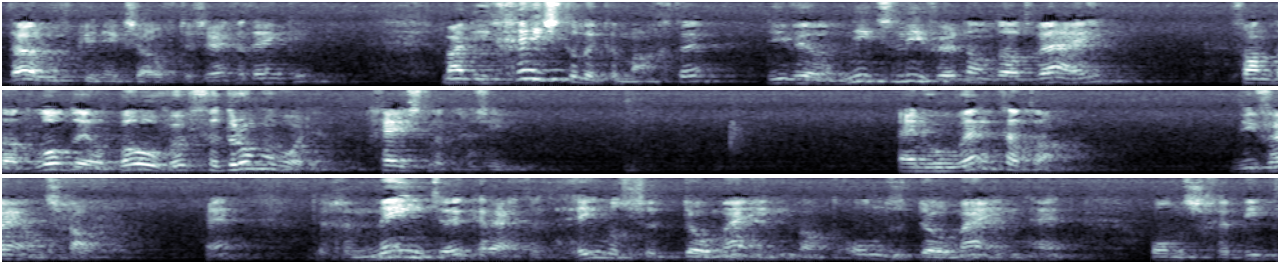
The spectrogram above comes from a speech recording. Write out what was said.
Daar hoef ik je niks over te zeggen, denk ik. Maar die geestelijke machten, die willen niets liever dan dat wij van dat lotdeel boven verdrongen worden, geestelijk gezien. En hoe werkt dat dan? Die vijandschap. De gemeente krijgt het hemelse domein, want ons domein, ons gebied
